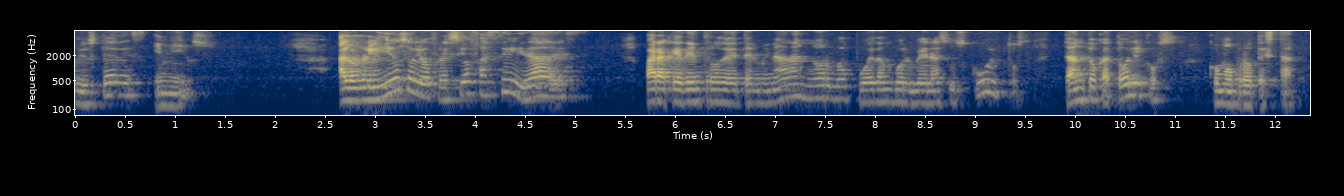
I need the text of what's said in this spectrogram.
de ustedes y míos. A los religiosos le ofreció facilidades para que dentro de determinadas normas puedan volver a sus cultos, tanto católicos como protestantes.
